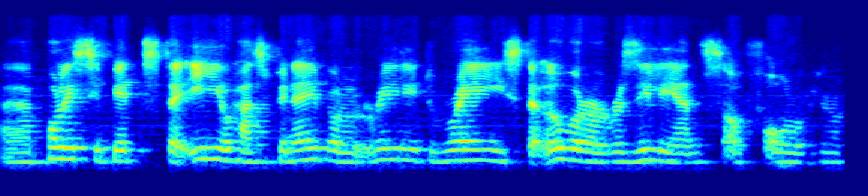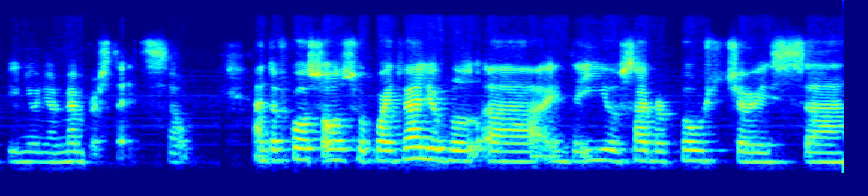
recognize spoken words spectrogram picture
uh, policy bits, the EU has been able really to raise the overall resilience of all European Union member states. So, and of course, also quite valuable uh, in the EU cyber posture is uh,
